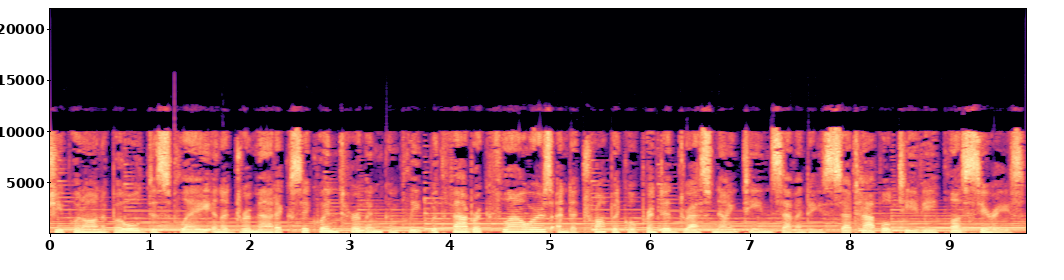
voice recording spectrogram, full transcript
She put on a bold display in a dramatic sequin turban complete with fabric flowers and a tropical printed dress 1970s set Apple TV Plus series.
